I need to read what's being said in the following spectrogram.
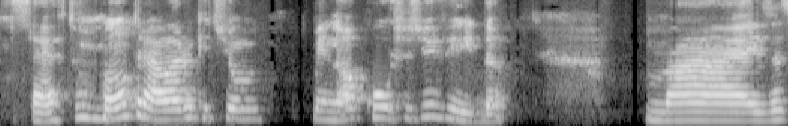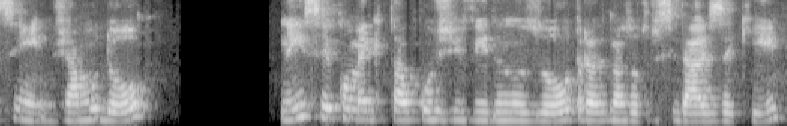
certo? Montreal era o que tinha o menor custo de vida. Mas, assim, já mudou. Nem sei como é que tá o custo de vida nos outras, nas outras cidades aqui.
